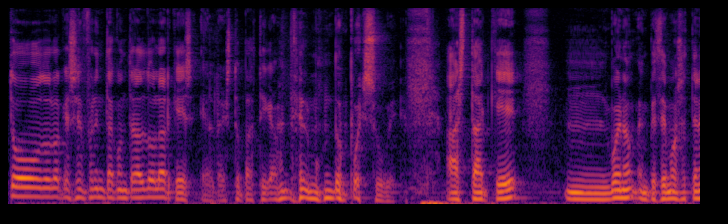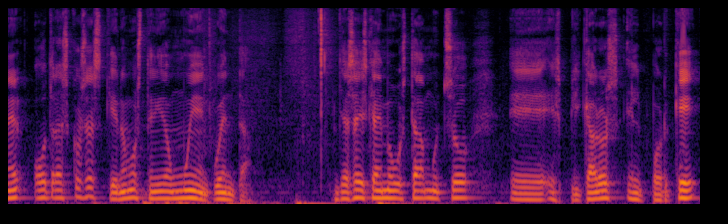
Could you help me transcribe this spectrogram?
todo lo que se enfrenta contra el dólar, que es el resto prácticamente del mundo, pues sube. Hasta que, mm, bueno, empecemos a tener otras cosas que no hemos tenido muy en cuenta. Ya sabéis que a mí me gusta mucho eh, explicaros el por qué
